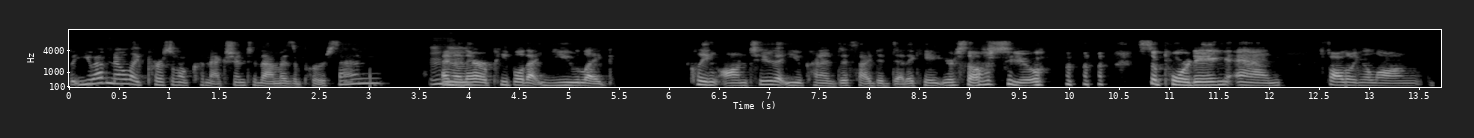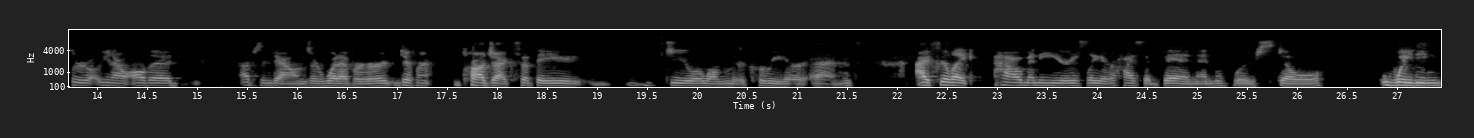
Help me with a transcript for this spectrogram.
but you have no like personal connection to them as a person. And then Mhm. there are people that you like cling on to that you kind of decide to dedicate yourself to supporting and following along through, you know, all the ups and downs or whatever different projects that they do along their career and I feel like how many years later has it been and we're still waiting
